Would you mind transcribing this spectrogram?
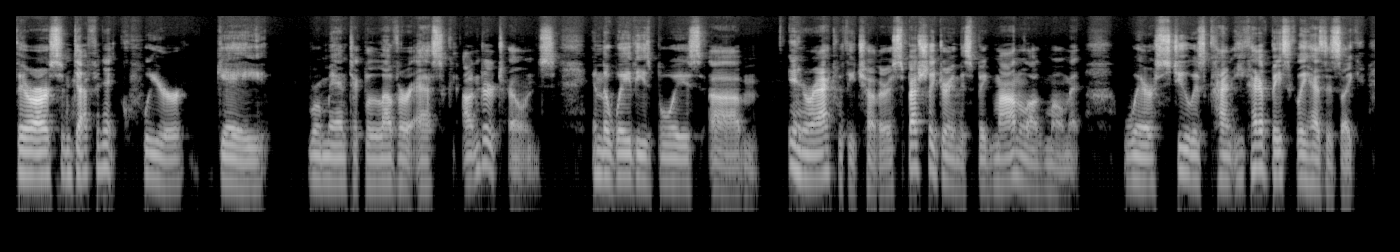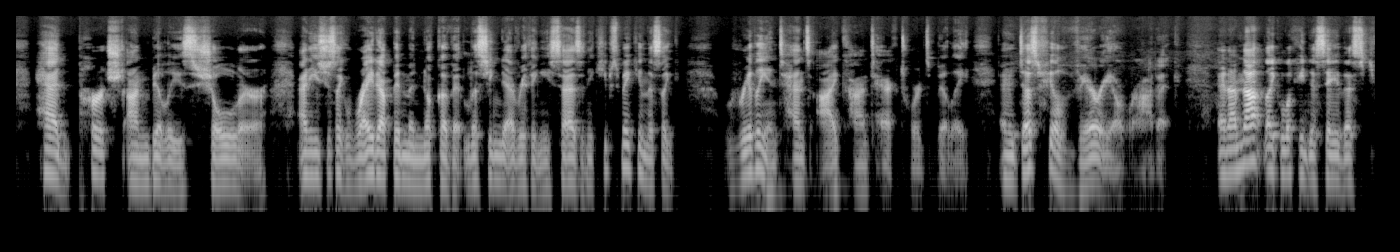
There are some definite queer, gay, romantic lover esque undertones in the way these boys um, interact with each other, especially during this big monologue moment where Stu is kind he kind of basically has his like head perched on Billy's shoulder and he's just like right up in the nook of it listening to everything he says and he keeps making this like really intense eye contact towards Billy and it does feel very erotic. And I'm not like looking to say this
